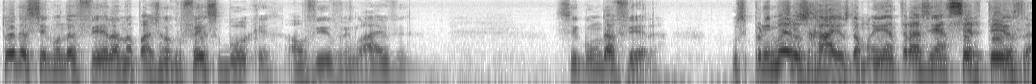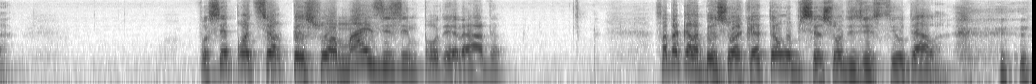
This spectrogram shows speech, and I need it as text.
Toda segunda-feira, na página do Facebook, ao vivo, em live. Segunda-feira. Os primeiros raios da manhã trazem a certeza. Você pode ser a pessoa mais desempoderada. Sabe aquela pessoa que até o obsessor desistiu dela?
